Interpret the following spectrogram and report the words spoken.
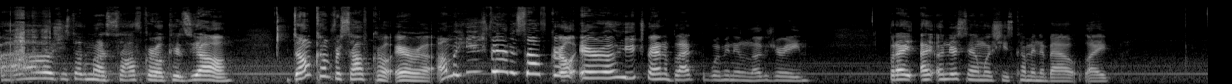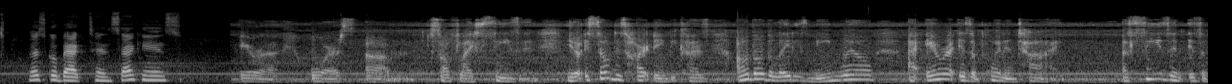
Oh, she's talking about soft girl because y'all don't come for soft girl era. I'm a huge fan of soft girl era, huge fan of black women in luxury. But I, I understand what she's coming about. Like, let's go back 10 seconds era or um, soft life season. You know, it's so disheartening because although the ladies mean well, an era is a point in time. A season is a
